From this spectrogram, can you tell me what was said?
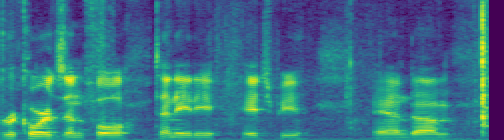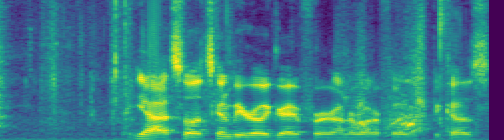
records in full 1080 HP. And um, yeah, so it's gonna be really great for underwater footage because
